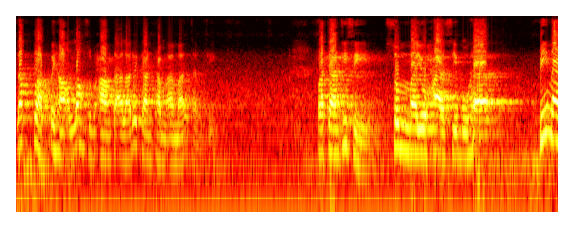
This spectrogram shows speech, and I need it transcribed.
แล้วกลับไปหาอัลลอฮฺสุบฮานาวะ تعالى ด้วยการทำอามัลทันที ประการที่สี่ซุมมายุฮาซิบุฮาบิมา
